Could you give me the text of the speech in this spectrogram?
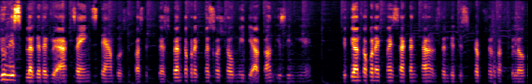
junis Blagadag react saying stay humble stay positive guys. Want to connect my social media account is in here if you want to connect my second channel, it's in the description box below.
